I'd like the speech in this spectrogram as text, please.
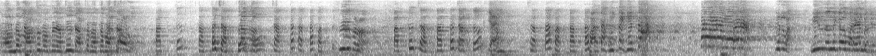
അതുകൊണ്ട് പത്ത് തത്ത ചത്തു ചത്ത തത്ത പച്ച പത്ത് തത്ത ചത്തു ചത്തു. ചത്ത തത്ത പത്ത് പത്ത് തത്ത ചത്തു ചത്ത പത്ത തത്ത പത്ത പച്ച കുത്ത വാ നീ നിനക്കത് പറയാൻ പറ്റും.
